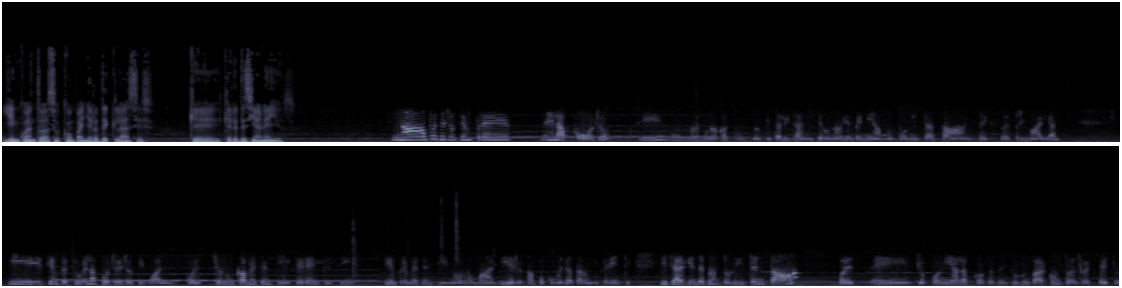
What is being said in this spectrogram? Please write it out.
Y en cuanto a sus compañeros de clases, ¿qué, qué les decían ellos? No, pues ellos siempre el apoyo, sí, en alguna ocasión estuve hospitalizada, me hicieron una bienvenida muy bonita, estaba en sexto de primaria y siempre tuve el apoyo de ellos igual, pues yo nunca me sentí diferente, sí, siempre me sentí normal y ellos tampoco me trataron diferente. Y si alguien de pronto lo intentaba, pues eh, yo ponía las cosas en su lugar con todo el respeto,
